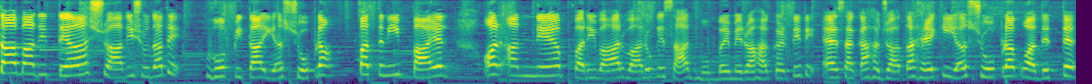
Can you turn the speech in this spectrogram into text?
तब आदित्य शादीशुदा थे। वो पिता यश चोपड़ा, पत्नी पायल और अन्य परिवार वालों के साथ मुंबई में रहा करते थे। ऐसा कहा जाता है कि यश चोपड़ा को आदित्य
